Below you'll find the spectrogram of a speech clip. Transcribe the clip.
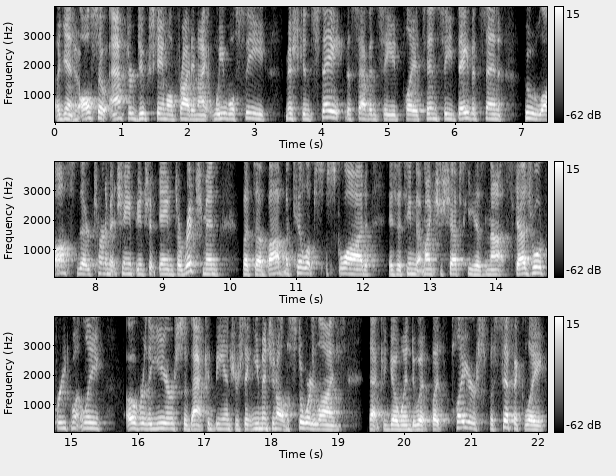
Again, yep. also after Duke's game on Friday night, we will see Michigan State, the seven seed, play a 10 seed Davidson, who lost their tournament championship game to Richmond. But uh, Bob McKillop's squad is a team that Mike Krzyzewski has not scheduled frequently over the years. So that could be interesting. You mentioned all the storylines that could go into it, but players specifically,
